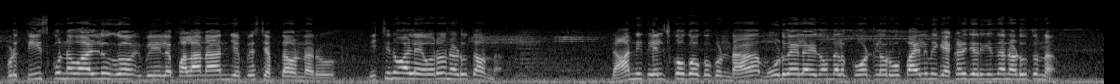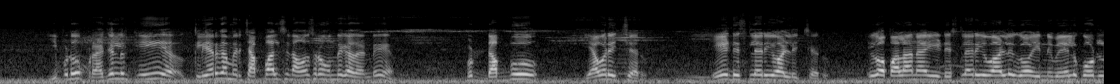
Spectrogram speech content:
ఇప్పుడు తీసుకున్న వాళ్ళు వీళ్ళ పలానా అని చెప్పేసి చెప్తా ఉన్నారు. ఇచ్చిన వాళ్ళు ఎవరో అని అడుగుతా ఉన్నా. దాన్ని తేల్చుకోకోకుండా మూడు వేల ఐదు వందల కోట్ల రూపాయలు మీకు ఎక్కడ జరిగిందని అడుగుతున్నా. ఇప్పుడు ప్రజలకి క్లియర్గా మీరు చెప్పాల్సిన అవసరం ఉంది కదండి. ఇప్పుడు డబ్బు ఎవరు ఇచ్చారు? ఏ డిస్టిలరీ వాళ్ళు ఇచ్చారు? ఇగో పలానా ఈ డిస్టిలరీ వాళ్ళు ఇగో ఇన్ని వేలు కోట్ల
